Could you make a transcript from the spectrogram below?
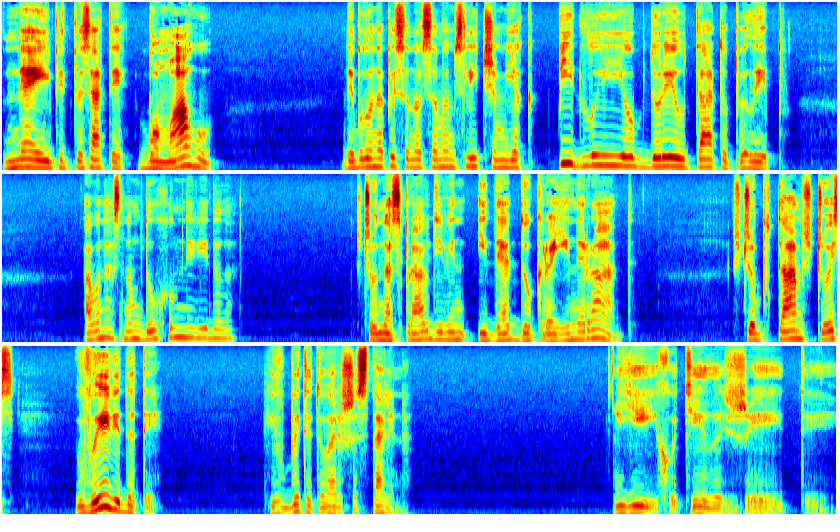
неї підписати бумагу, де було написано самим слідчим, як підло її обдурив тато Пилип. А вона сном духом не відала, що насправді він іде до країни рад, щоб там щось вивідати і вбити товариша Сталіна. Їй хотілося жити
